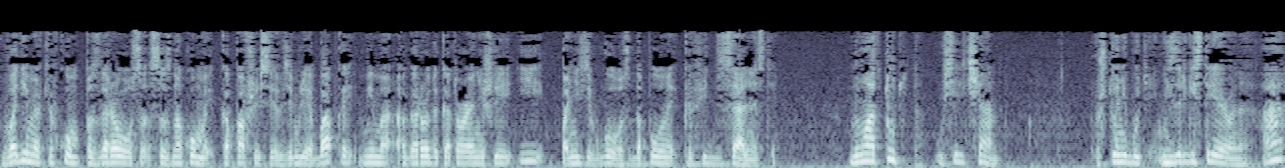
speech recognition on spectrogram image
Владимир кивком поздоровался со знакомой, копавшейся в земле бабкой, мимо огорода которой они шли, и, понизив голос до полной конфиденциальности. «Ну а тут-то, у сельчан, что-нибудь не зарегистрировано, а?»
